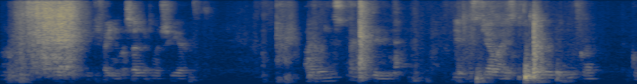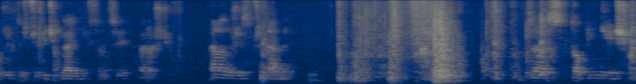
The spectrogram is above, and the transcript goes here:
e, taki fajny masażer na szyję. Ale niestety, jak to działa, jest lodówka, tylko że ktoś przy wyciąganiu niechcący rościł. Ale już jest sprzedany za 150.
